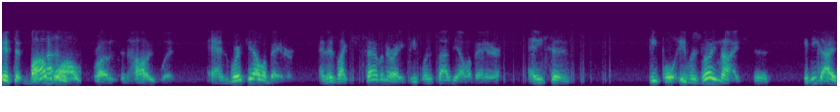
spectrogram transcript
It's that Bob Uh-oh. Wall Rose in Hollywood, and we're at the elevator, and there's like seven or eight people inside the elevator, and he says, "People," he was really nice. He Can you guys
